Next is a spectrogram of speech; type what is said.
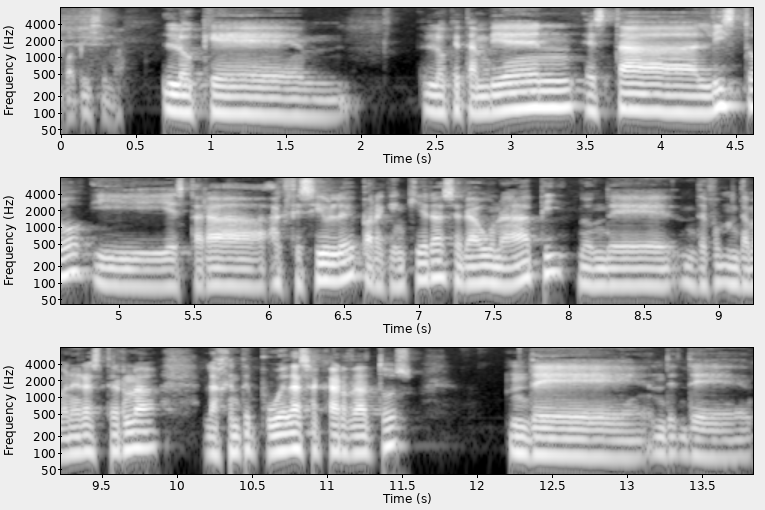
Guapísima. lo que, lo que también está listo y estará accesible para quien quiera será una API donde de, de manera externa la gente pueda sacar datos de, de- de-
